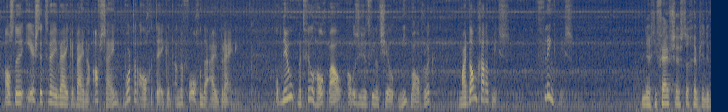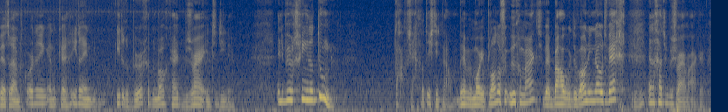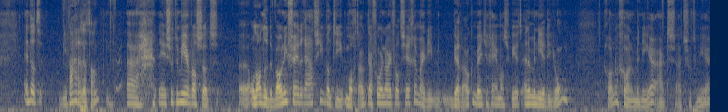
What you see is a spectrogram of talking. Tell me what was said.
Als de eerste twee wijken bijna af zijn, wordt er al getekend aan de volgende uitbreiding. Opnieuw met veel hoogbouw, anders is het financieel niet mogelijk. Maar dan gaat het mis. Flink mis. In 1965 heb je de wet ruimtelijke ordening en dan kreeg iedereen, iedere burger de mogelijkheid bezwaar in te dienen. En die burgers gingen dat doen. Nou, zeg, wat is dit nou? We hebben mooie plannen voor u gemaakt. Wij bouwen de woningnood weg en dan gaat u bezwaar maken. En dat, Wie waren dat dan? eh, in Soetermeer was dat eh, onder andere de woningfederatie, want die mocht ook daarvoor nooit wat zeggen, maar die werden ook een beetje geëmancipeerd. En een meneer De Jong, gewoon een gewone meneer uit, uit Soetermeer,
